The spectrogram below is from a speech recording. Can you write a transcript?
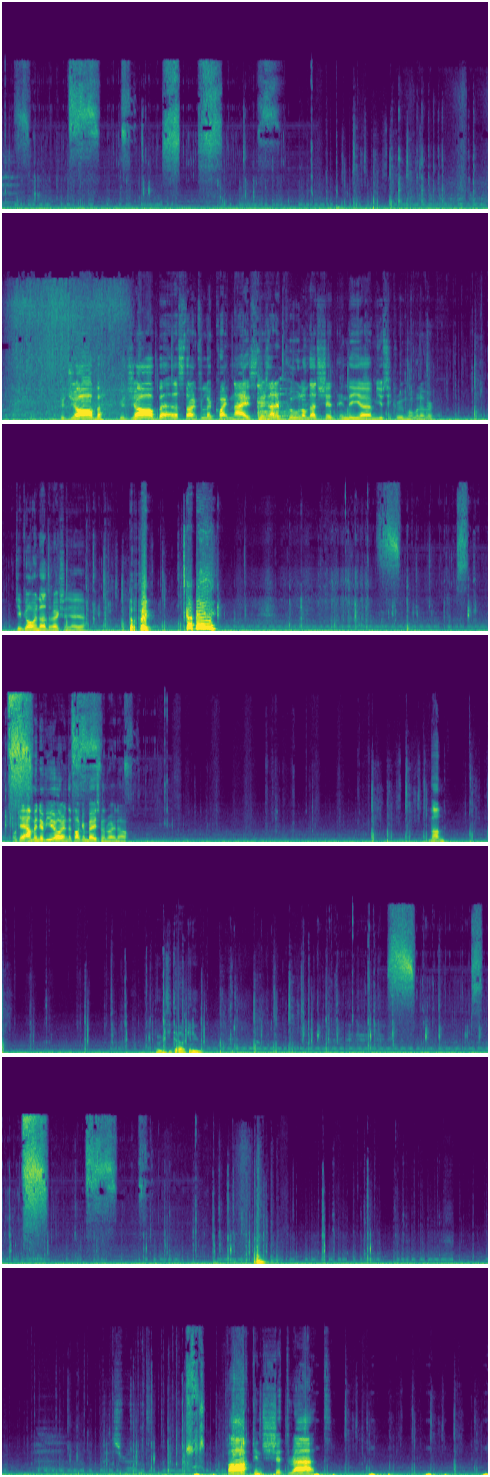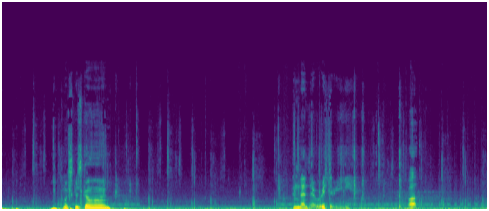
Good job. Good job. That's starting to look quite nice. There's another pool of that shit in the uh, music room or whatever. Keep going that direction, yeah, yeah. The frick! It's got me! Okay, how many of you are in the fucking basement right now? None? Who is he talking to? Fucking shit rat. Musker's gone. And then there were three. What?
